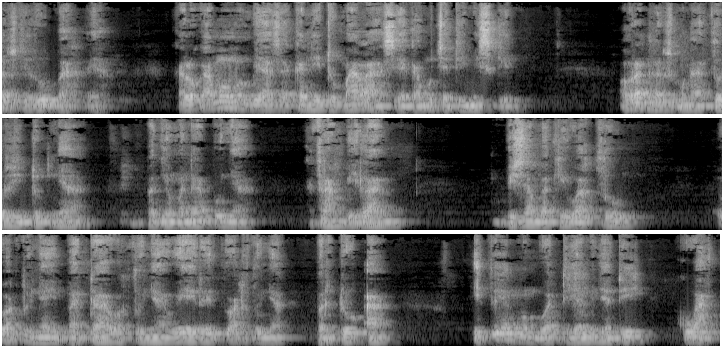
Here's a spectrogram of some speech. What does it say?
harus dirubah ya. Kalau kamu membiasakan hidup malas ya kamu jadi miskin. Orang harus mengatur hidupnya bagaimana punya keterampilan bisa bagi waktu waktunya ibadah, waktunya wirid, waktunya berdoa. Itu yang membuat dia menjadi kuat.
